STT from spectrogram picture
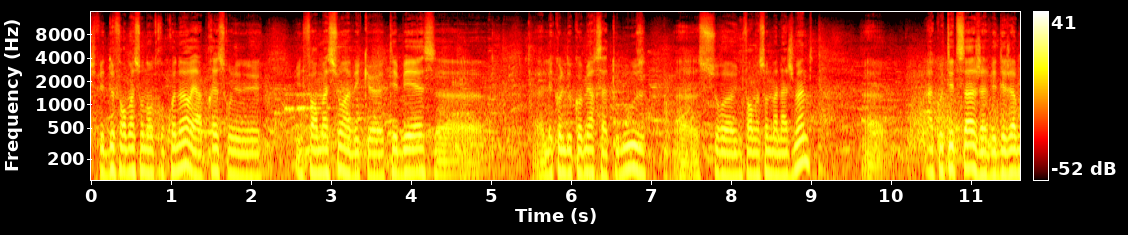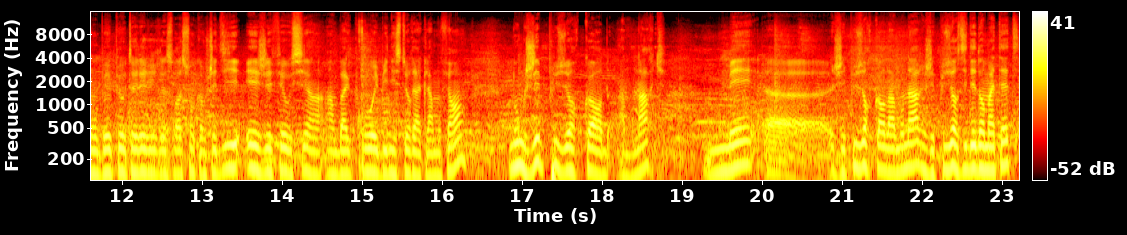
j'ai fait deux formations d'entrepreneur et après sur une, formation avec euh, TBS, euh, euh, l'école de commerce à Toulouse, sur une formation de management. à côté de ça, j'avais déjà mon BEP hôtellerie restauration comme je t'ai dit et j'ai fait aussi un, bac pro ébénisterie à Clermont-Ferrand. Donc j'ai plusieurs cordes à mon arc, mais j'ai plusieurs cordes à mon arc, j'ai plusieurs idées dans ma tête,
